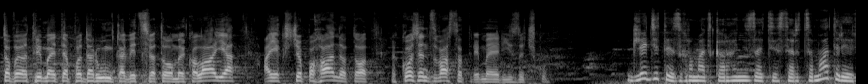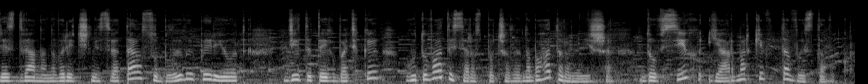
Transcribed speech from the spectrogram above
то ви отримаєте подарунка від Святого Миколая. А якщо погано, то кожен з вас отримає різочку. Для дітей з громадської організації Серце матері різдвяно-новорічні свята особливий період. Діти та їх батьки готуватися розпочали набагато раніше до всіх ярмарків та виставок.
